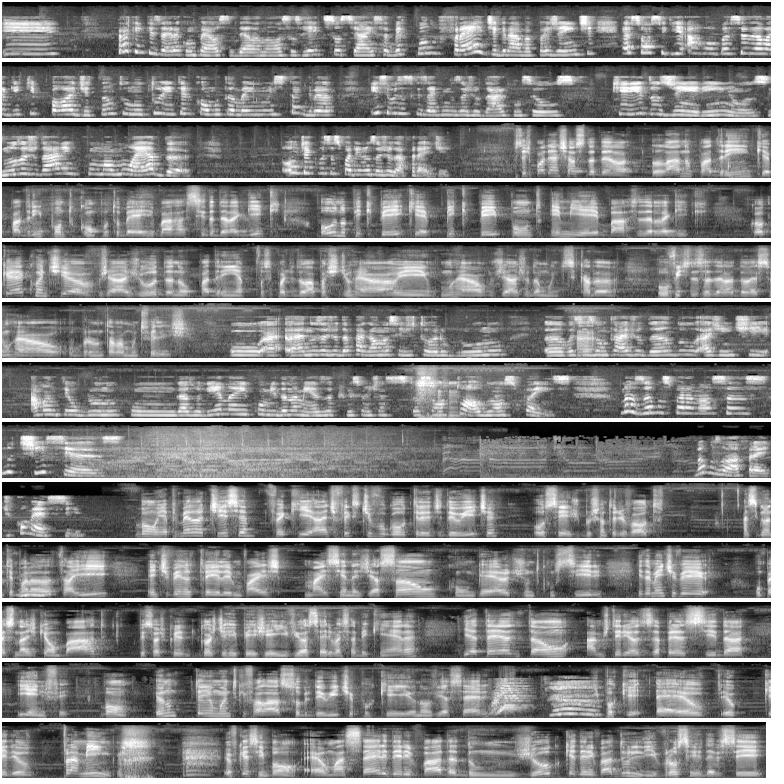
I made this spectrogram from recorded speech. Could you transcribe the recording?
E para quem quiser acompanhar o dela nas nossas redes sociais, saber quando o Fred grava com a gente, é só seguir Pode, tanto no Twitter como também no Instagram. E se vocês quiserem nos ajudar com seus queridos dinheirinhos, nos ajudarem com uma moeda, onde é que vocês podem nos ajudar, Fred? Vocês podem achar o Cidadela lá no Padrim, que é padrim.com.br barra Cidadela Geek, ou no PicPay, que é picpay.me barra Cidadela Geek. Qualquer quantia já ajuda, no Padrim você pode doar a partir de um real e um real já ajuda muito. Se cada ouvinte da Cidadela doasse um real, o Bruno tava muito feliz. O, a, a, nos ajuda a pagar o nosso editor, o Bruno. Uh, vocês é. vão estar ajudando a gente a manter o Bruno com gasolina e comida na mesa, principalmente nessa situação atual do nosso país. Mas vamos para nossas notícias. Vamos lá, Fred, comece. Bom, e a primeira notícia foi que a Netflix divulgou o trailer de The Witcher, ou seja, o Bruxão tá de volta. A segunda temporada uhum. tá aí. A gente vê no trailer mais, mais cenas de ação com o Geralt junto com o Ciri. E também a gente vê um personagem que é um bardo. Pessoas que gostam de RPG e viu a série vai saber quem era. E até então a misteriosa desaparecida Yennefer. Bom, eu não tenho muito o que falar sobre The Witcher porque eu não vi a série. e porque, é, eu, eu, eu pra mim, eu fiquei assim, bom, é uma série derivada de um jogo que é derivado de um livro, ou seja, deve ser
